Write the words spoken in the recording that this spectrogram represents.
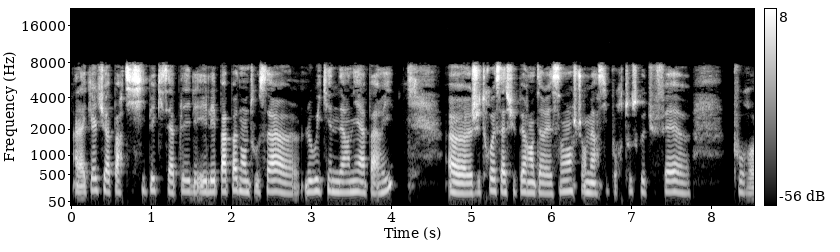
à laquelle tu as participé qui s'appelait les, les, papas dans tout ça le week-end dernier à Paris. J'ai trouvé ça super intéressant, je te remercie pour tout ce que tu fais pour,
